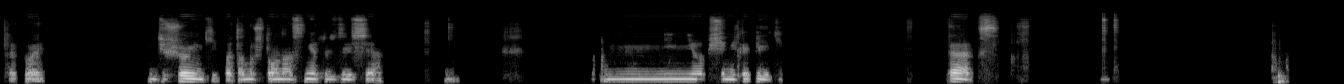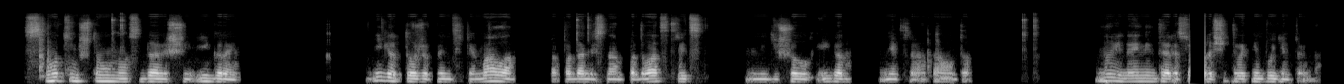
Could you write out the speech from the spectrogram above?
такой дешевенький, потому что у нас нету здесь а, ни, ни вообще ни копейки. Так. Смотрим, что у нас дальше. Игры. Игр тоже, в принципе, мало. Попадались нам по 20-30 недешевых игр, некоторых аккаунтов. Ну и на инвентарь рассчитывать не будем тогда.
